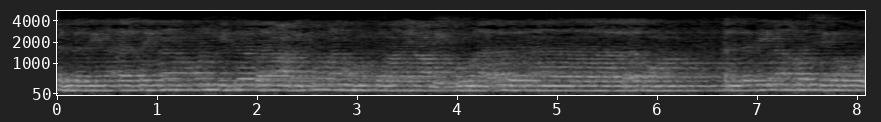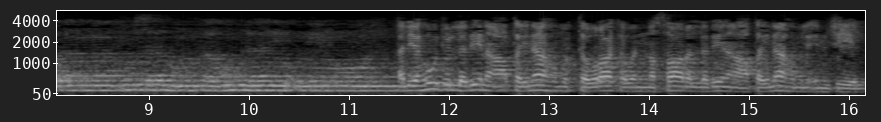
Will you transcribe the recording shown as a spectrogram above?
الذين آتيناهم الكتاب يعرفونه كما يعرفون أبناءهم. الذين خسروا أنفسهم فهم لا يؤمنون. اليهود الذين أعطيناهم التوراة والنصارى الذين أعطيناهم الإنجيل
